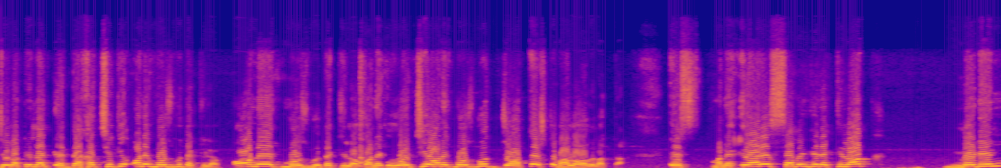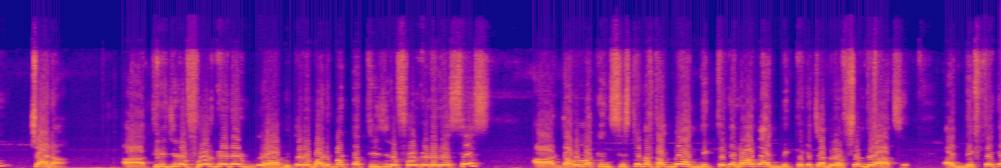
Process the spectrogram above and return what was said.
যে লকটি দেখাচ্ছি, এটি অনেক মজবুত একটি লক অনেক মজবুত একটি লক অনেক ওয়েটি অনেক মজবুত, যথেষ্ট ভালো হবে লকটা এস মানে এআরএস সেভেন জির একটি lock made in China. Three zero four গ্রেডের ভিতরে বডি পার্টটা থ্রি জিরো ফোর গ্রেডের এসএস আর ডাবল লকিং সিস্টেমে থাকবে, একদিক থেকে নব একদিক থেকে চাবির অপশন দেওয়া আছে। একদিক থেকে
